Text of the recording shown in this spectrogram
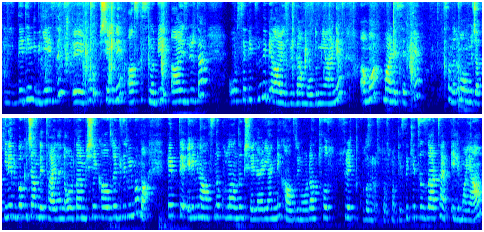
e, dediğim gibi gezdim. E, bu şeyini askısını bir A101'den o sepetini de bir A101'den buldum yani. Ama maalesef ki sanırım olmayacak. Yine bir bakacağım detaylı. Hani oradan bir şey kaldırabilir miyim ama hep de elimin altında kullandığım şeyler. Yani ne kaldırayım oradan toz sürekli kullanıyoruz tost makinesi. Kettle zaten elim ayağım.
